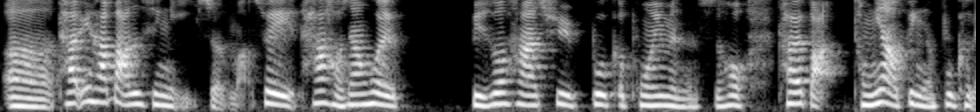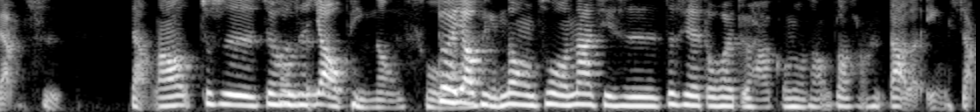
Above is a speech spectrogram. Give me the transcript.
呃，他因为他爸是心理医生嘛，所以他好像会，比如说他去 book appointment 的时候，他会把同样的病人 book 两次，这样，然后就是最后是药品弄错，对，药品弄错，那其实这些都会对他工作上造成很大的影响，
